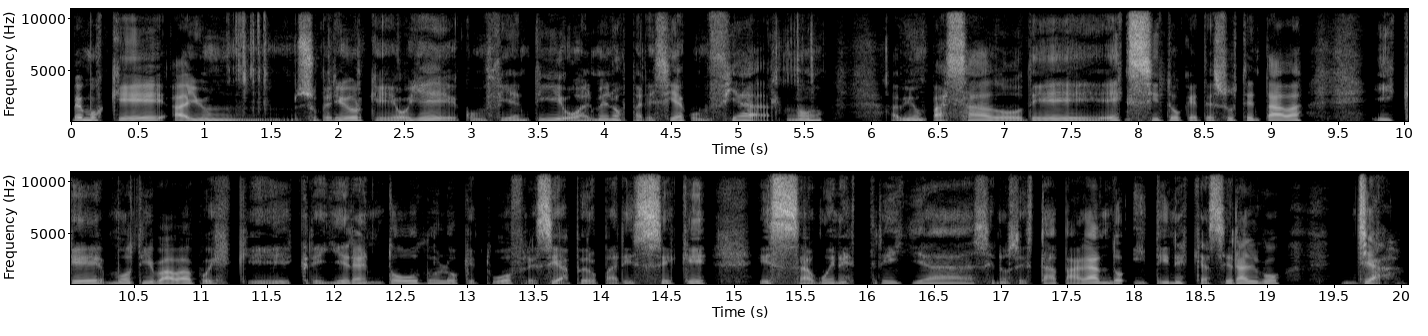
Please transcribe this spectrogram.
vemos que hay un superior que, oye, confía en ti, o al menos parecía confiar, ¿no? Había un pasado de éxito que te sustentaba y que motivaba, pues, que creyera en todo lo que tú ofrecías. Pero parece que esa buena estrella se nos está apagando y tienes que hacer algo ya.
